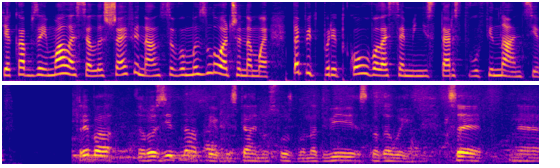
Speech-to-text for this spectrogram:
яка б займалася лише фінансовими злочинами та підпорядковувалася Міністерству фінансів. Треба роз'єднати фіскальну службу на дві складові. Це е,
